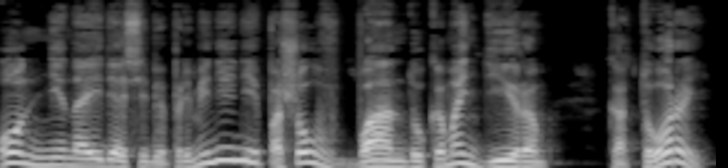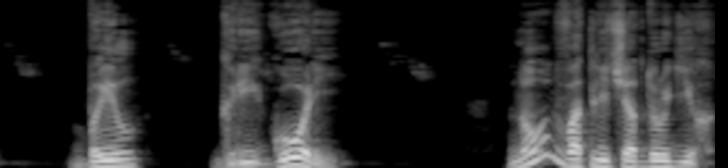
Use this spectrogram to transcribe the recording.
он, не найдя себе применения, пошел в банду командиром, которой был Григорий. Но он, в отличие от других,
